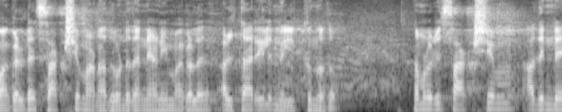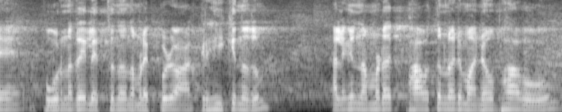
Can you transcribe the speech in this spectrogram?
മകളുടെ സാക്ഷ്യമാണ്. അതുകൊണ്ട് തന്നെയാണ് ഈ മകൾ അൾത്താരയിൽ നിൽക്കുന്നതും. നമ്മളൊരു സാക്ഷ്യം അതിന്റെ പൂർണതയിലെത്തുന്നത് നമ്മളെപ്പോഴും ആഗ്രഹിക്കുന്നതും അല്ലെങ്കിൽ നമ്മുടെ ഭാവത്തുള്ള ഒരു മനോഭാവവും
